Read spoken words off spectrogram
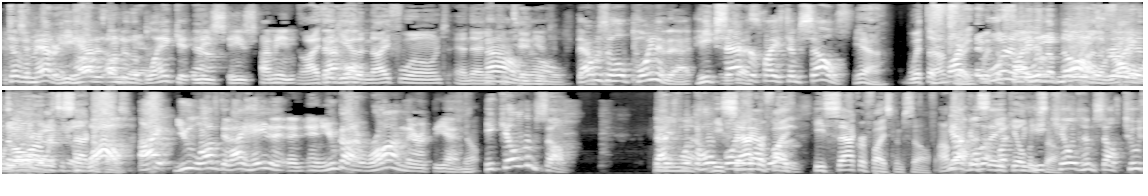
It doesn't matter. He had it oh, under the blanket, and Yeah. he's he's. I mean, No, I think that he had a knife wound, and then he No, continued no. That was the whole point of that. He sacrificed himself. Yeah. with the John's fight. right. With It the would've fight in the no, bar. The fight in the bar was a no. sacrifice. Wow, I you loved it. I hated it, and, and you got it wrong there at the end. No. He killed himself. That's what what? the whole He point of that sacrificed. was. He sacrificed himself. I'm Yeah, not going to well, say he killed himself. He killed himself to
